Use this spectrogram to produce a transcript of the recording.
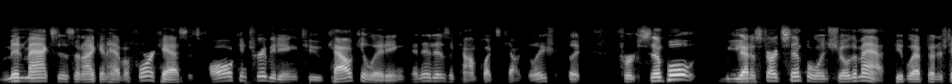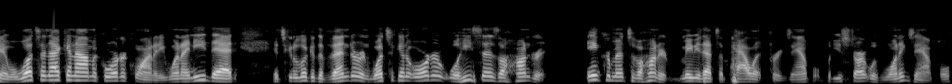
min maxes and I can have a forecast. It's all contributing to calculating, and it is a complex calculation. But for simple, you got to start simple and show the math. People have to understand, well, what's an economic order quantity? When I need that, it's going to look at the vendor and what's it going to order? Well, he says 100 increments of 100. Maybe that's a pallet, for example. But you start with one example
